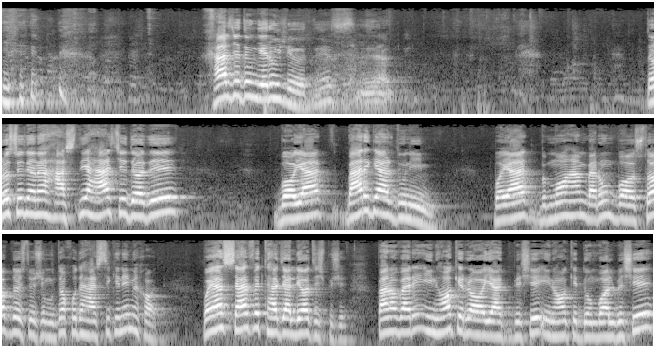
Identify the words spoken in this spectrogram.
خرجتون گرون شد. درست شد یا نه؟ هستی هر چه داده باید برگردونیم. باید ما هم بر اون بازتاب داشته باشیم. تا خود هستی که نمی‌خواد. باید صرف تجلیاتش بشه. بنابراین اینها که رعایت بشه اینها که دنبال بشه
